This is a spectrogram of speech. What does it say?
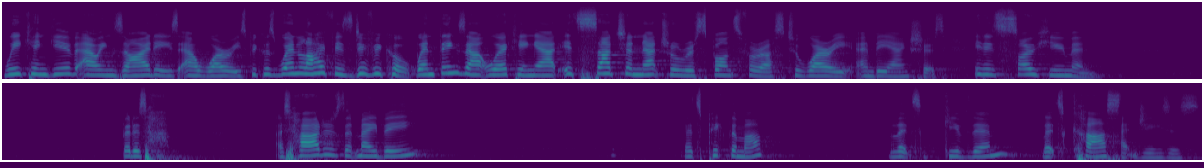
we can give our anxieties, our worries, because when life is difficult, when things aren't working out, it's such a natural response for us to worry and be anxious. It is so human. But as as hard as it may be, let's pick them up. Let's give them. Let's cast at Jesus.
